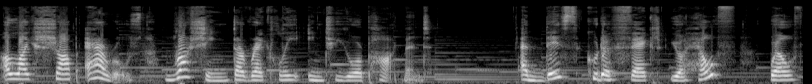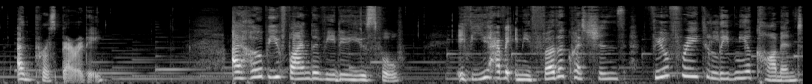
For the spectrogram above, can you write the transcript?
are like sharp arrows rushing directly into your apartment. And this could affect your health, wealth, and prosperity. I hope you find the video useful. If you have any further questions, feel free to leave me a comment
